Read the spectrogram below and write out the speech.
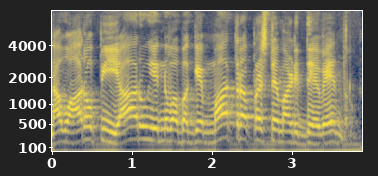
ನಾವು ಆರೋಪಿ ಯಾರು ಎನ್ನುವ ಬಗ್ಗೆ ಮಾತ್ರ ಪ್ರಶ್ನೆ ಮಾಡಿದ್ದೇವೆ ಎಂದರು.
